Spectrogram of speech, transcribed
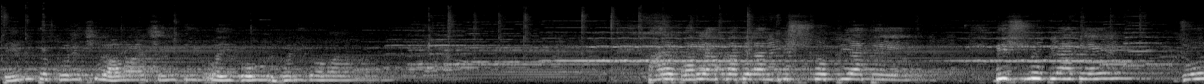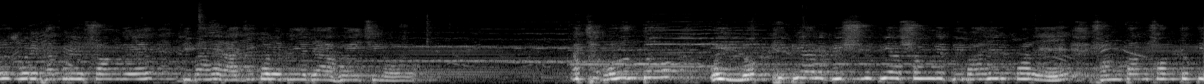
প্রেম তো করেছিল আমার সেই দিন ওই গৌর হরিগমা। তারপরে আমরা পেলাম বিষ্ণুপ্রিয়াকে। বিষ্ণুপ্রিয়াকে জোর করে ঠাকুরের সঙ্গে বিবাহে রাজি করে দিয়ে দেওয়া হয়েছিল। আচ্ছা বলুন তো, ওই লক্ষ্মীপ্রিয়ার বিষ্ণুপ্রিয়ার সঙ্গে বিবাহের পরে সন্তান সন্ততি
